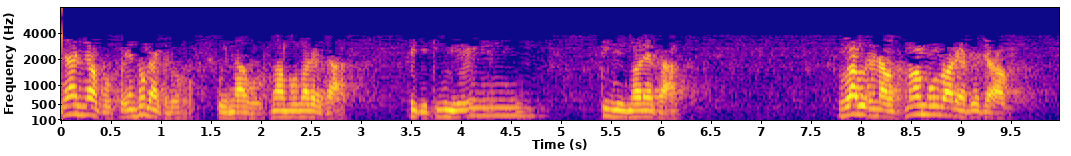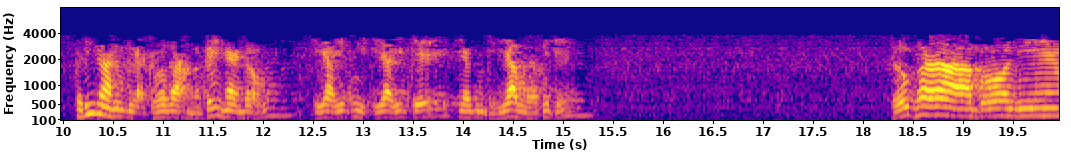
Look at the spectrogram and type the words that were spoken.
ညာညောက်ကိုပင်ထုတ်လိုက်တယ်လို့ဝေဒနာကိုဆောင်းဖို့လာတဲ့အခါစိတ်တည်ရင်တည်ရင်သွားတဲ့အခါဒုက္ခဝေဒနာကိုဆောင်းဖို့သွားတဲ့အတွက်ကြောင့် ပရိက္ခဏုပြဒေါသမသိနိုင်တော့ဘူးတရားရည်ခုတရားရည်တဲ့တရားခုတရားပေါ်ဖြစ်တယ်ဒုက္ခပေါ်ရင်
